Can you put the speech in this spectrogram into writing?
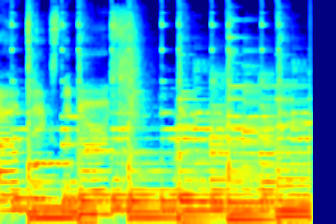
smile.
